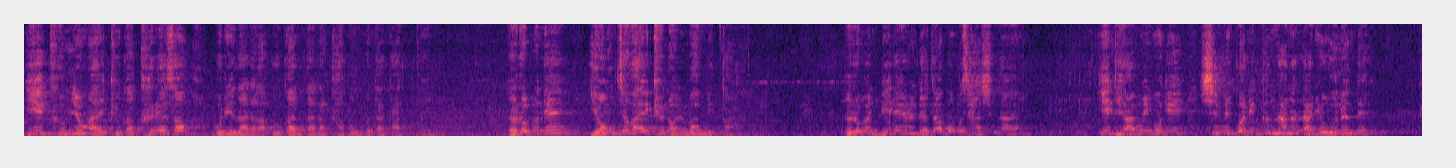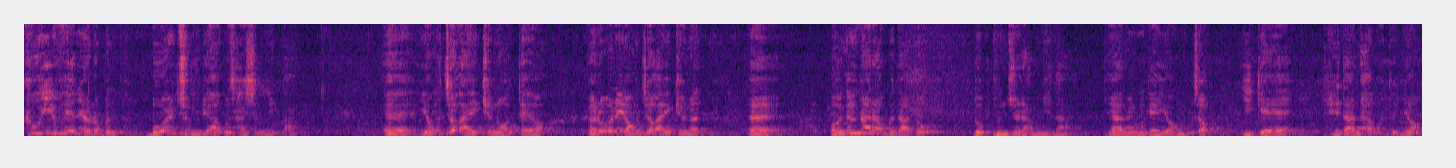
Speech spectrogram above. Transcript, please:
이 금융 IQ가 그래서 우리나라가 우간다나 가봉보다 낮대요. 여러분의 영적 IQ는 얼마입니까? 여러분 미래를 내다보고 사시나요? 이 대한민국이 시민권이 끝나는 날이 오는데 그 이후에는 여러분 뭘 준비하고 사십니까? 예, 영적 IQ는 어때요? 여러분의 영적 IQ는 예, 어느 나라보다도 높은 줄 압니다. 대한민국의 영적 이게 대단하거든요.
